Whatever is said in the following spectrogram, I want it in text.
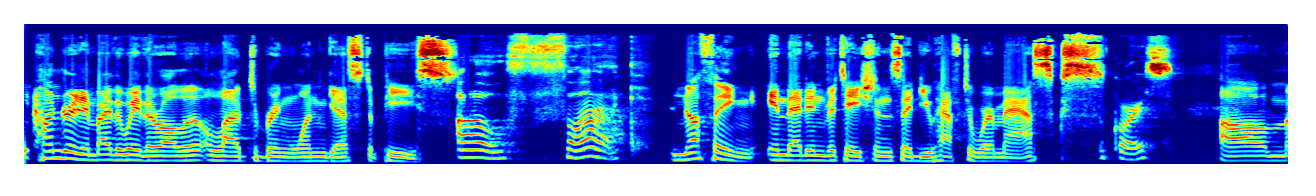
800, and by the way, they're all allowed to bring one guest apiece. Oh, fuck. Nothing in that invitation said you have to wear masks. Of course. Um,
